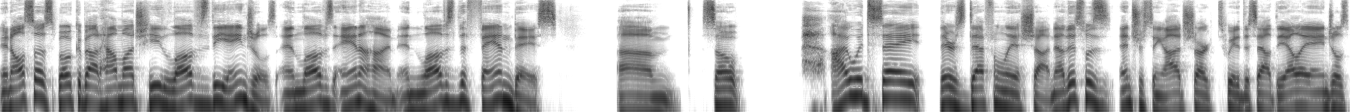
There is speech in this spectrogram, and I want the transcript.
And also spoke about how much he loves the Angels and loves Anaheim and loves the fan base. Um so I would say there's definitely a shot. Now, this was interesting. Oddshark tweeted this out. The LA Angels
